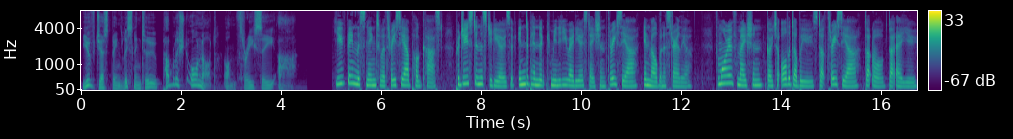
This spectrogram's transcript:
You've just been listening to Published or Not on 3CR. You've been listening to a 3CR podcast produced in the studios of independent community radio station 3CR in Melbourne, Australia. For more information, go to allthews.3cr.org.au.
